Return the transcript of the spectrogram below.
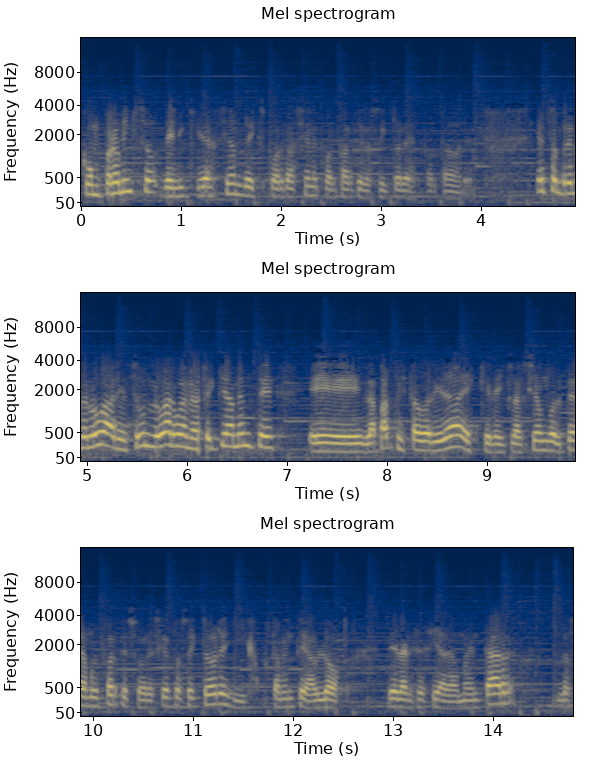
compromiso de liquidación de exportaciones por parte de los sectores exportadores. Eso en primer lugar. Y en segundo lugar, bueno, efectivamente, eh, la parte de esta dualidad es que la inflación golpea muy fuerte sobre ciertos sectores y justamente habló de la necesidad de aumentar los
